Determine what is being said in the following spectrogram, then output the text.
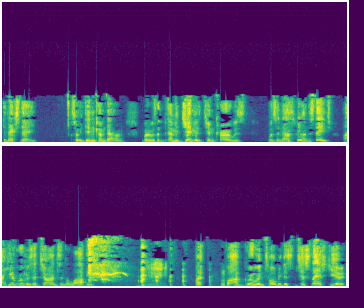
the next day. So he didn't come down, but it was the, I mean, Jim, Jim Kerr was, was announcing on the stage, I hear rumors that John's in the lobby. But Bob Gruen told me this just last year.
